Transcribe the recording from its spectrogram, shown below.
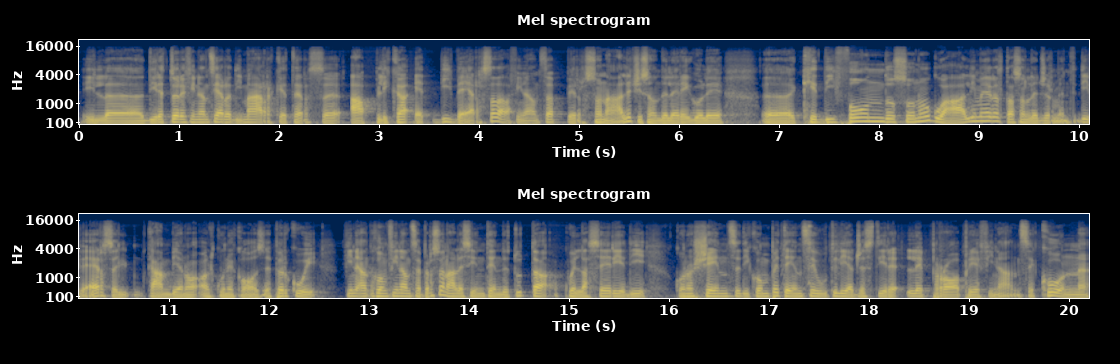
il eh, direttore finanziario di Marketers applica è diversa dalla finanza personale, ci sono delle regole eh, che di fondo sono uguali, ma in realtà sono leggermente diverse, cambiano alcune cose, per cui con finanza personale si intende tutta quella serie di conoscenze, di competenze utili a gestire le proprie finanze. Con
